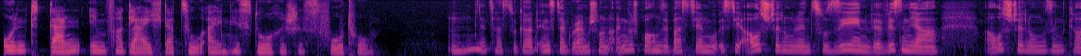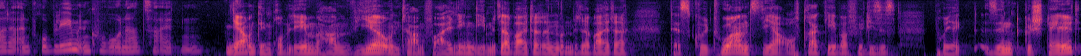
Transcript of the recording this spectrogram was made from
und dann im Vergleich dazu ein historisches Foto. Mhm, jetzt hast du gerade Instagram schon angesprochen, Sebastian. Wo ist die Ausstellung denn zu sehen? Wir wissen ja, Ausstellungen sind gerade ein Problem in Corona-Zeiten. Ja, und dem Problem haben wir und haben vor allen Dingen die Mitarbeiterinnen und Mitarbeiter des Kulturamts, die ja Auftraggeber für dieses Projekt sind, gestellt.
